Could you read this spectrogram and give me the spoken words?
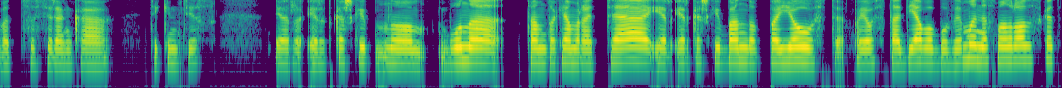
vat, susirenka tikintys ir, ir kažkaip, nu, būna tam tokiam rate ir, ir kažkaip bando pajausti, pajausti tą Dievo buvimą, nes man rodos, kad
